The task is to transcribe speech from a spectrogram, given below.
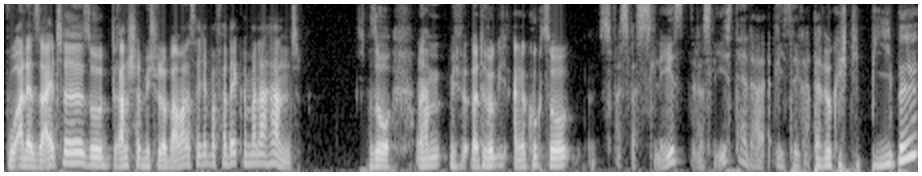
wo an der Seite so dran stand Michelle Obama, das hatte ich aber verdeckt mit meiner Hand. So, und haben mich Leute wirklich angeguckt, so, was, was liest, was liest der da? Liest der gerade da wirklich die Bibel?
